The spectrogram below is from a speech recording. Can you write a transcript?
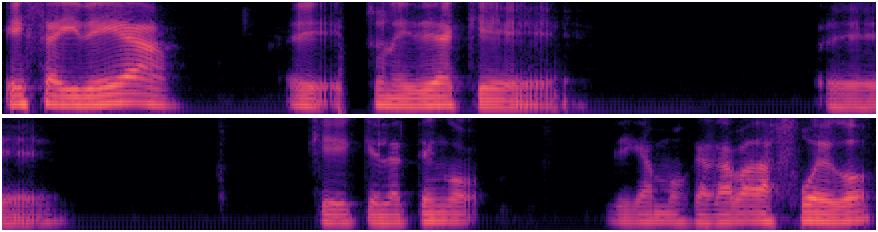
Esa idea eh, es una idea que que, la tengo, digamos, grabada a fuego,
